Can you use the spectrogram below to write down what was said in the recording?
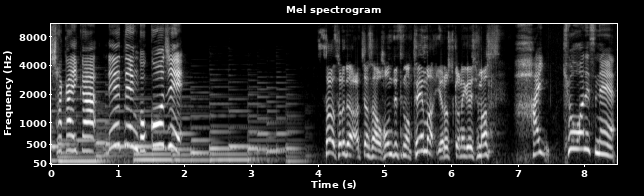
社会科0.5工事。さあそれではあっちゃんさん本日のテーマよろしくお願いします。はい。今日はですね、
